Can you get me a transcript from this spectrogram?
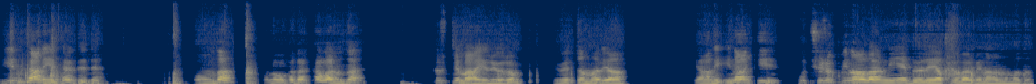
20 tane yeter dedi. Ondan bunu o kadar kalanını da kıscıma ayırıyorum. Evet canlar ya. Yani inan ki bu çürük binalar niye böyle yapıyorlar ben anlamadım.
